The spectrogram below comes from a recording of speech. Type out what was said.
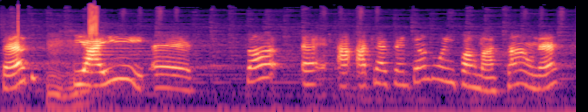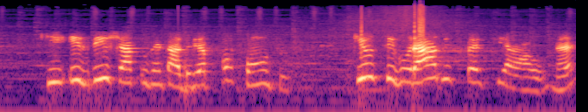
certo? Uhum. E aí, é, só é, acrescentando uma informação, né, que existe a aposentadoria por pontos, que o segurado especial, né,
